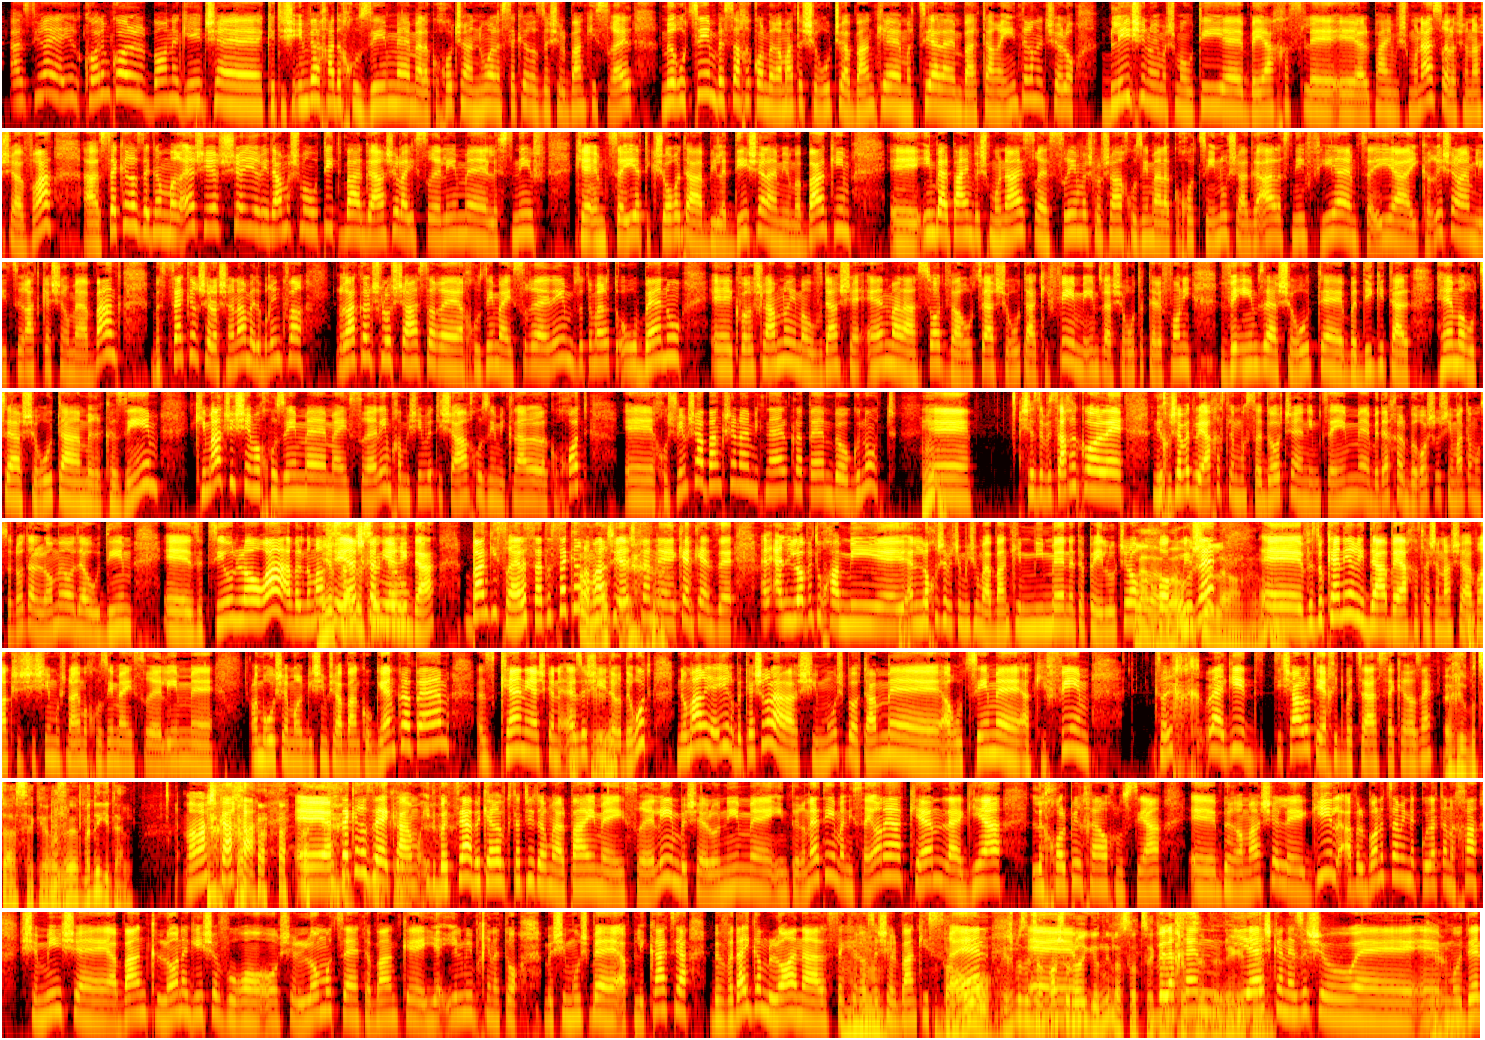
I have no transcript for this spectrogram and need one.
אז תראה, יאיר, קודם כל בואו נגיד שכ-91% מהלקוחות שענו על הסקר הזה של בנק ישראל מרוצים בסך הכל מרמת השירות שהבנק אה, מציע להם באתר האינטרנט שלו, בלי שינוי משמעותי אה, ביחס ל-2018, לשנה שעברה. הסקר הזה גם מראה שיש ירידה משמעותית בהגעה של הישראלים אה, לסניף כאמצעי התקשורת הבלעדי שלהם עם הבנקים. אם ב-2018 23% מהלקוחות ציינו שהגעה לסניף היא האמצעי העיקרי שלהם ליצירת יצירת קשר מהבנק. בסקר של השנה מדברים כבר רק על 13% מהישראלים, זאת אומרת, רובנו אה, כבר השלמנו עם העובדה שאין מה לעשות, וערוצי השירות העקיפים, אם זה השירות הטלפוני ואם זה השירות אה, בדיגיטל, הם ערוצי השירות המרכזיים. כמעט 60% אה, מהישראלים, 59% מכלל הלקוחות, אה, חושבים שהבנק שלהם מתנהל כלפיהם בהוגנות. Mm. אה, שזה בסך הכל, אה, אני חושבת, ביחס למוסדות שנמצאים אה, בדרך כלל בראש רשימת המוסדות הלא מאוד אהודים, אה, זה ציון לא רע, אבל נאמר שיש כאן ירידה. בנק ישראל עשה את הסקר, נאמר אוקיי. שיש כאן, כן, כן, זה, אני, אני לא בטוחה מי, אני לא חושבת שמישהו מהבנקים מימן את הפעילות שלו, לא, רחוק לא, מזה. שלא, לא. וזו כן ירידה ביחס לשנה שעברה, כש-62% מהישראלים אמרו שהם מרגישים שהבנק הוגן כלפיהם, אז כן יש כאן איזושהי okay. אוקיי. הידרדרות. נאמר, יאיר, בקשר לשימוש באותם uh, ערוצים uh, עקיפים, צריך להגיד, תשאל אותי איך התבצע הסקר הזה. איך התבצע הסקר הזה? בדיגיטל. ממש ככה. uh, הסקר הזה okay. אוקיי. כאמ, התבצע בקרב קצת יותר מ-2,000 uh, ישראלים בשאלונים uh, אינטרנטיים. הניסיון היה כן להגיע לכל פלחי האוכלוסייה uh, ברמה של uh, גיל, אבל בואו נצא מנקודת הנחה שמי שהבנק לא נגיש עבורו, או שלא מוצא את הבנק uh, יעיל מבחינתו בשימוש באפליקציה, בוודאי גם לא ענה על הסקר mm-hmm. הזה של בנק ישראל. ברור, יש בזה קצת uh, משהו לא הגיוני לעשות סקר כזה ולכן יש כאן איזשהו כן. מודל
